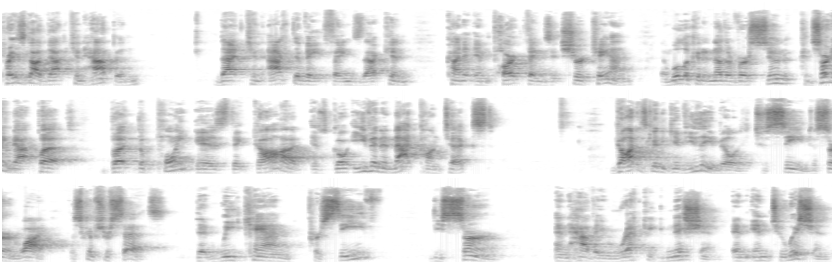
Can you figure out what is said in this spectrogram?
praise God, that can happen. That can activate things. That can kind of impart things. It sure can. And we'll look at another verse soon concerning that. But, but the point is that God is going, even in that context, God is going to give you the ability to see, discern. Why? The scripture says that we can perceive, discern, and have a recognition and intuition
